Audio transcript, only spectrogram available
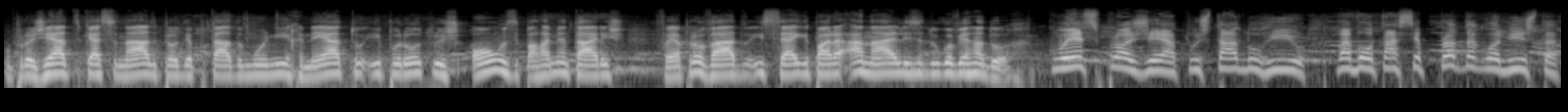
O projeto, que é assinado pelo deputado Munir Neto e por outros 11 parlamentares, foi aprovado e segue para análise do governador. Com esse projeto, o Estado do Rio vai voltar a ser protagonista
